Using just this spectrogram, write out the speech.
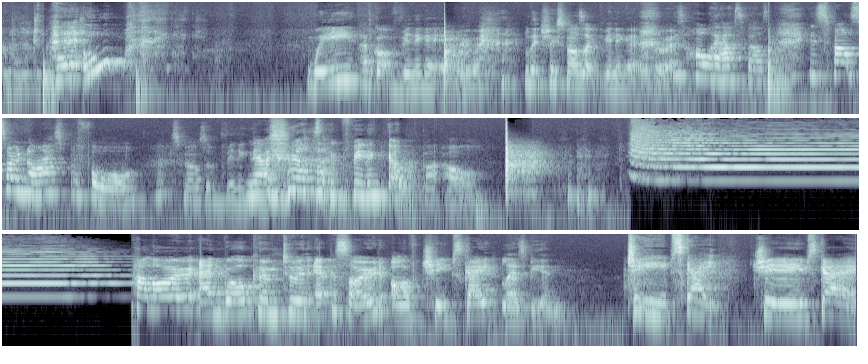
Hey, oh! We have got vinegar everywhere. Literally smells like vinegar everywhere. This whole house smells. It smelled so nice before. It smells of vinegar. Now it smells like vinegar. butthole. Hello and welcome to an episode of Cheapskate Lesbian. Cheapskate. Cheapskate.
